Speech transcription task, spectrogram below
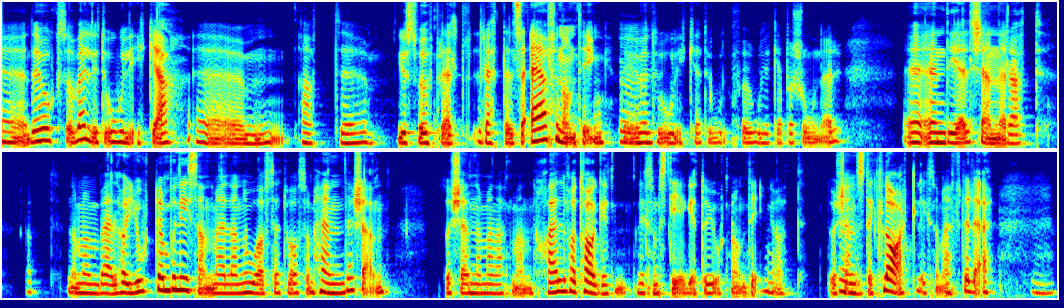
Eh, det är också väldigt olika ehm, att eh, just vad upprättelse är för någonting. Det är mm. väldigt olika för olika personer. Eh, en del känner att, att när man väl har gjort en polisanmälan oavsett vad som händer sen så känner man att man själv har tagit liksom steget och gjort någonting och att då mm. känns det klart liksom efter det. Mm.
